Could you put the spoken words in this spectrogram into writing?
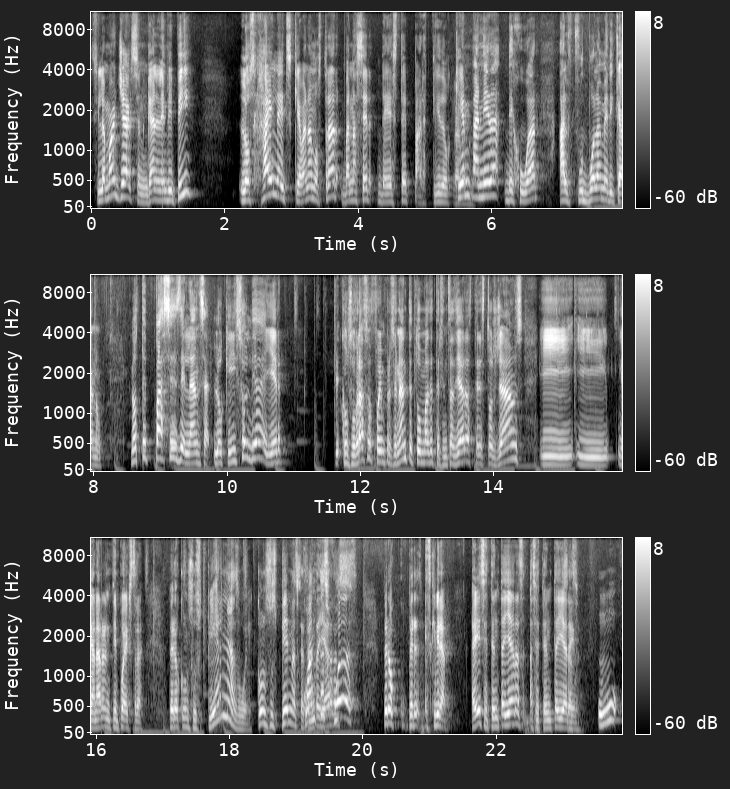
si Lamar Jackson gana el MVP, los highlights que van a mostrar van a ser de este partido. Qué manera de jugar al fútbol americano. No te pases de lanza. Lo que hizo el día de ayer con su brazo fue impresionante. Tuvo más de 300 yardas, 3 touchdowns y, y ganaron en tiempo extra. Pero con sus piernas, güey. Con sus piernas. 70 ¿Cuántas yardas. jugadas? Pero, pero es que mira, hay de 70 yardas a 70 yardas. Sí. Hubo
